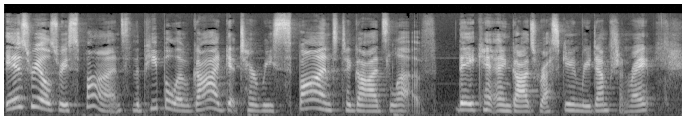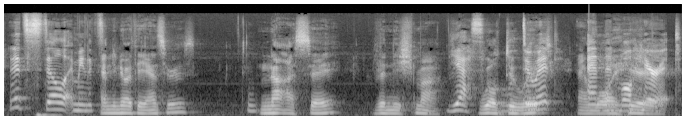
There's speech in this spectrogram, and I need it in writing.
Israel's response, the people of God get to respond to God's love. They can and God's rescue and redemption, right? And it's still, I mean, it's And you know what the answer is? Naaseh v'nishma. Yes, we'll do, we'll do it, it, and, and we'll then we'll hear, hear it. it.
